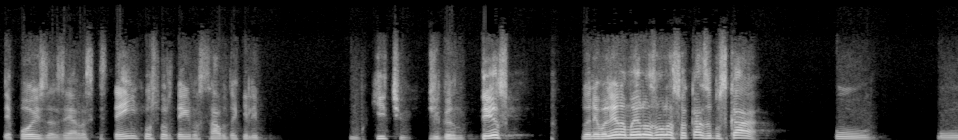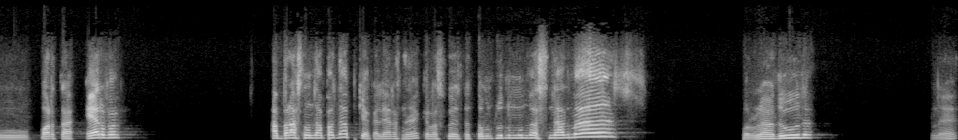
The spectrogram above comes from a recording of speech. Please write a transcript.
depois das ervas que tem, com sorteio no sábado daquele kit gigantesco. Dona Evalena, amanhã nós vamos na sua casa buscar o, o porta-erva. Abraço não dá para dar, porque a galera, né, aquelas coisas, tá todo mundo vacinado, mas por la dúvida, né?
